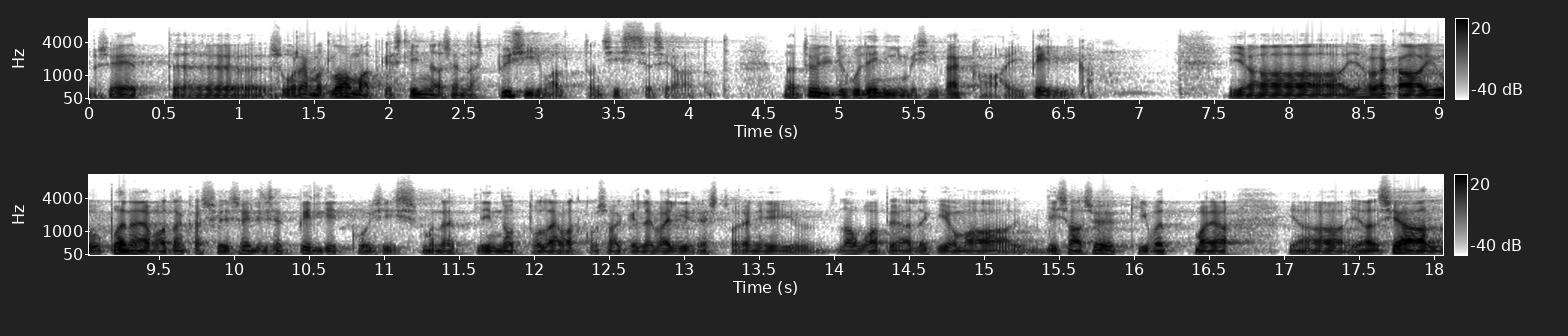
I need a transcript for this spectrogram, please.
ju see, et äh, suuremad loomad, kes linnas ennast püsivalt on sisse seadnud, nad üldjuhul inimesi väga ei pelga ja, ja väga ju põnevad on kas või sellised pildid, kui siis mõned linnud tulevad kusagile välirestorani laua pealegi oma lisasööki võtma ja ja, ja seal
